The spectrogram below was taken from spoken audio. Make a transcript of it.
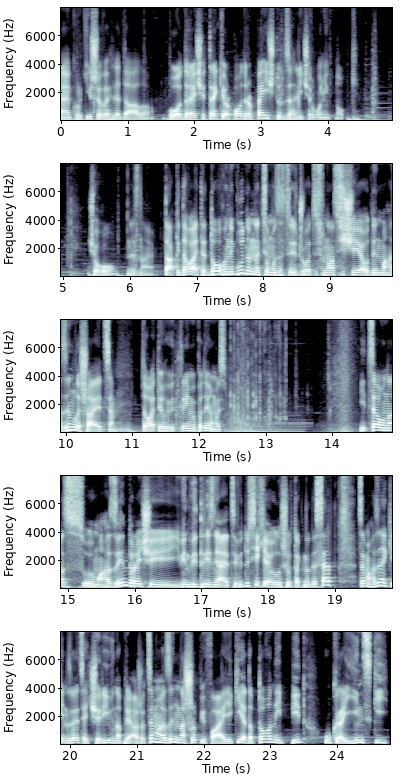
е, крутіше виглядало. О, до речі, Track Your Order Page, тут взагалі червоні кнопки. Чого? Не знаю. Так, давайте довго не будемо на цьому засиджуватись. У нас ще один магазин лишається. Давайте його відкриємо і подивимось. І це у нас магазин, до речі, він відрізняється від усіх. Я його лишив так на десерт. Це магазин, який називається Чарівна пряжа. Це магазин на Shopify, який адаптований під український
